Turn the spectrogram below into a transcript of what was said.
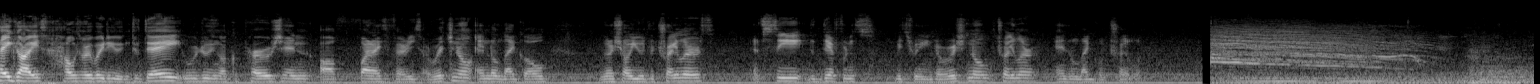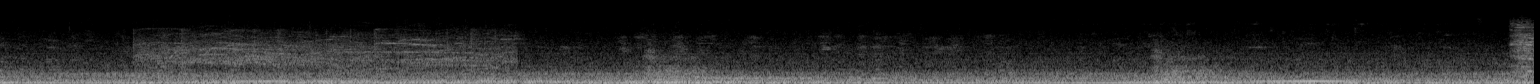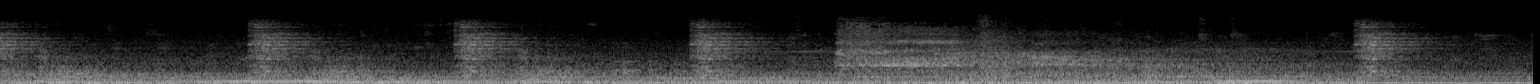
Hey guys, how's everybody doing? Today we're doing a comparison of Five Nights at original and the Lego. We're gonna show you the trailers and see the difference between the original trailer and the Lego trailer.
